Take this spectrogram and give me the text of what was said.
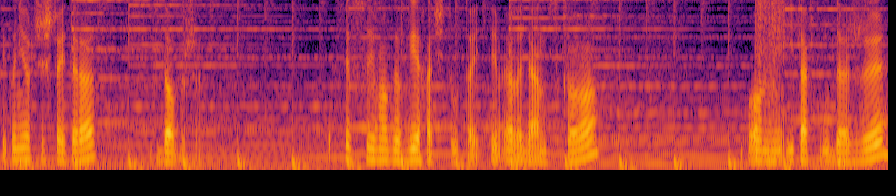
Tylko nie oczyszczaj teraz. Dobrze. Ja sobie w sumie mogę wjechać tutaj tym elegancko. Bo on mnie i tak uderzy.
